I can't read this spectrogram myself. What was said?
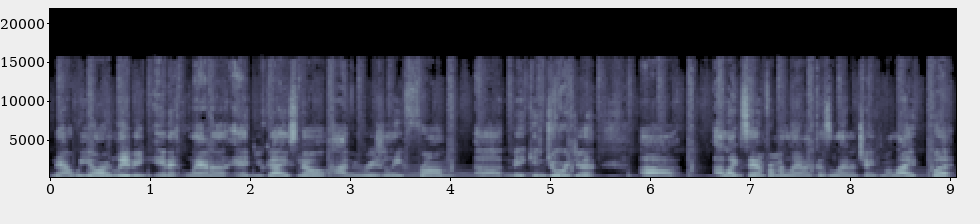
Now we are living in Atlanta, and you guys know I'm originally from uh, Macon, Georgia. Uh, I like to say I'm from Atlanta because Atlanta changed my life, but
